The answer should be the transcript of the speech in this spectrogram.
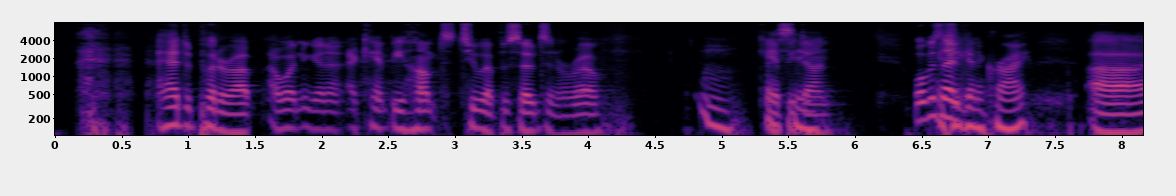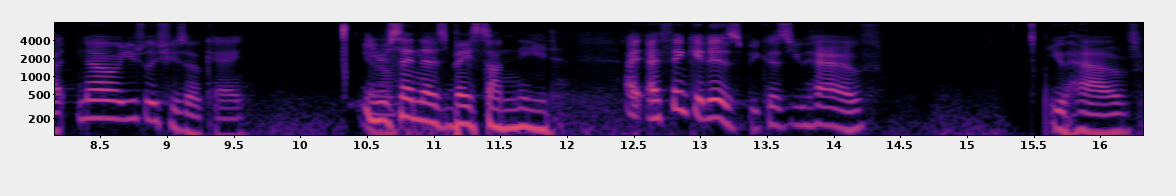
I had to put her up. I wasn't gonna. I can't be humped two episodes in a row. Mm, Can't be see. done. What was Is she gonna cry? Uh, no, usually she's okay. You, know. saying that it's based on need. I, I think it is because you have you have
